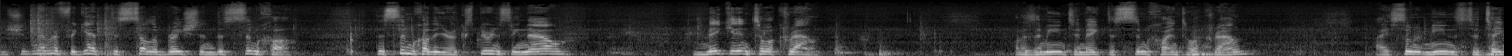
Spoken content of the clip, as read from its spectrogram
You should never forget this celebration, this simcha, this simcha that you're experiencing now. Make it into a crown. What does it mean to make the simcha into a crown? I assume it means to take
